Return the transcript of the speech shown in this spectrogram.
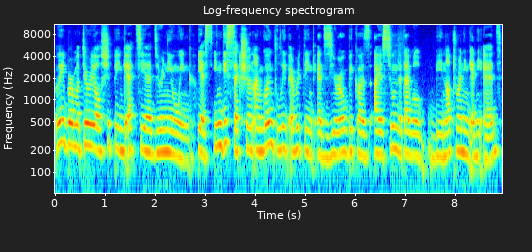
Labor, material, shipping, Etsy ads, renewing. Yes, in this section I'm going to leave everything at zero because I assume that I will be not running any ads.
